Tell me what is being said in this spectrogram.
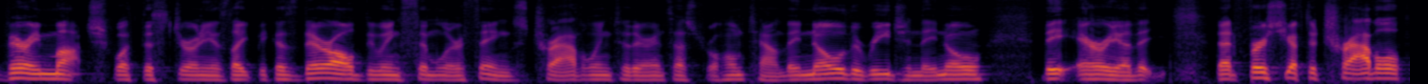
very much what this journey is like because they're all doing similar things, traveling to their ancestral hometown. They know the region, they know the area. That, that first you have to travel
